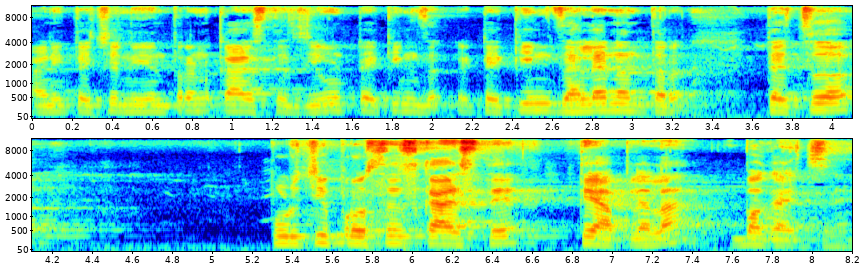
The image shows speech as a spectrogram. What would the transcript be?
आणि त्याचे नियंत्रण काय असते. जिओ टॅकिंग टॅकिंग झाल्यानंतर त्याचं पुढची प्रोसेस काय असते ते आपल्याला बघायचं आहे.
